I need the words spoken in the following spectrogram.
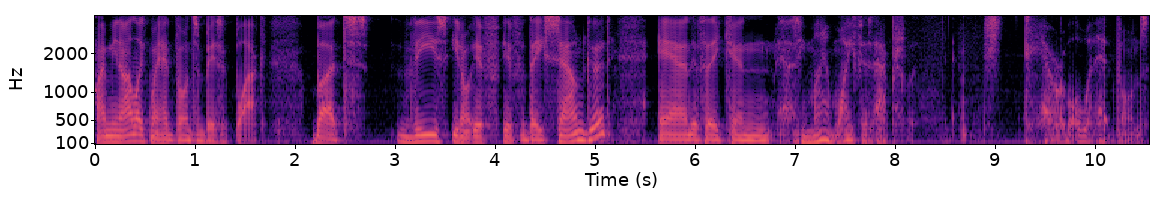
I mean, I like my headphones in basic black, but these, you know, if if they sound good and if they can see, my wife is absolutely she's terrible with headphones.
